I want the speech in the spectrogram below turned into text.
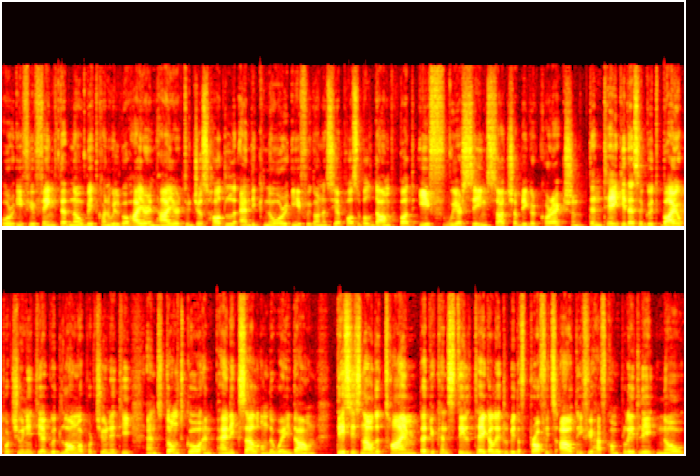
or if you think that no Bitcoin will go higher and higher to just hodl and ignore if we're gonna see a possible dump. But if we are seeing such a bigger correction, then take it as a good buy opportunity, a good long opportunity, and don't go and panic sell on the way down. This is now the time that you can still take a little bit of profits out if you have completely no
